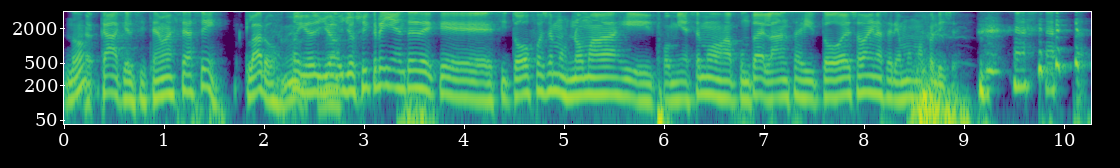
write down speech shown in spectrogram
¿no? Cada que el sistema sea así. Claro. No, yo, yo, yo soy creyente de que si todos fuésemos nómadas y comiésemos a punta de lanzas y toda esa vaina, seríamos más felices.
